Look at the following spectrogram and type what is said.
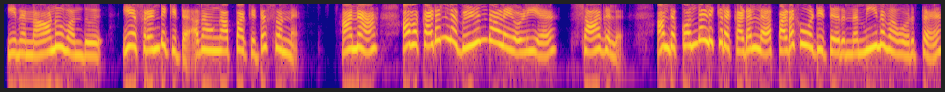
இதை நானும் வந்து என் ஃப்ரெண்டு கிட்ட அதை அவங்க அப்பா கிட்ட சொன்னேன். ஆனா அவ கடல்ல விழுந்தாளை ஒழிய சாகல. அந்த கொந்தளிக்கிற கடல்ல படகு ஓட்டிட்டு இருந்த மீனவன் ஒருத்தன்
